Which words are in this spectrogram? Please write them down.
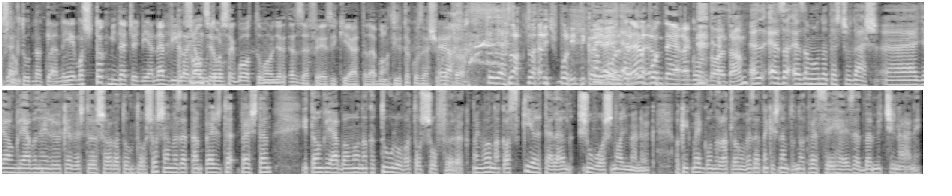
tüzek Most tudnak lenni. Most tök mindegy, hogy milyen nem villanyautó. Hát Franciaországban attól van, hogy ezzel fejezik ki általában a tiltakozásokat ja. a, az aktuális politikai nem, pont, nem pont erre gondoltam. ez, ez, a, ez a mondat, ez csodás. Egy Angliában élő kedves törzsalgatónktól sosem vezettem Pesten. Itt Angliában vannak a túlóvatos sofőrök, meg vannak a skilltelen, suvos nagymenők, akik meggondolatlanul vezetnek, és nem tudnak veszélyhelyzetben mit csinálni.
